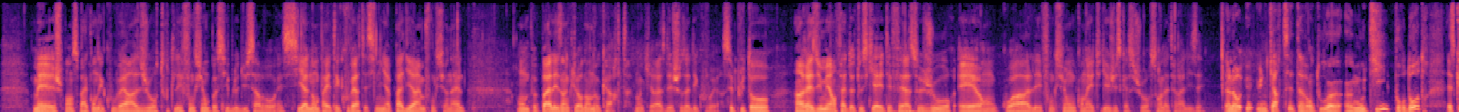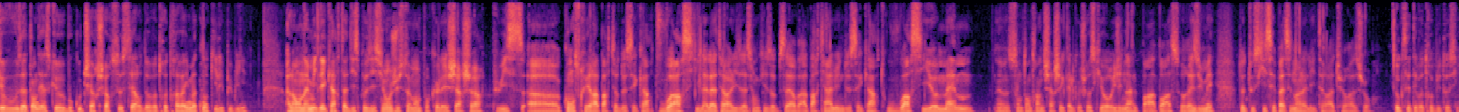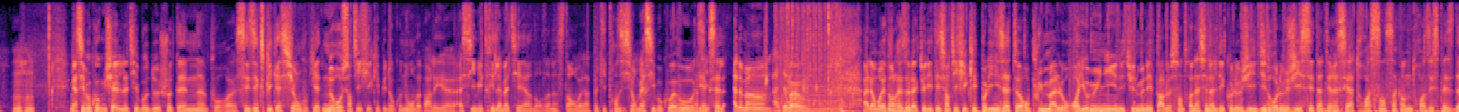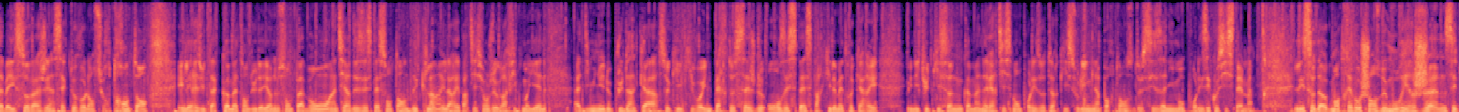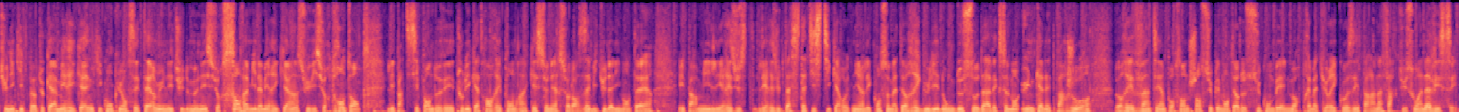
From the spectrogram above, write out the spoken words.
Mais je pense pas qu'on ait couvert à ce jour toutes les fonctions possibles du cerveau. Et si elles n'ont pas été couvertes et s'il n'y a pas d'IRM fonctionnel, on ne peut pas les inclure dans nos cartes. Donc il reste des choses à découvrir. C'est plutôt un résumé en fait de tout ce qui a été fait à ce jour et en quoi les fonctions qu'on a étudiées jusqu'à ce jour sont latéralisées. Alors une carte, c'est avant tout un, outil pour d'autres. Est-ce que vous vous attendez à ce que beaucoup de chercheurs se servent de votre travail maintenant qu'il est publié? Alors on a mis les cartes à disposition justement pour que les chercheurs puissent euh, construire à partir de ces cartes, voir si la latéralisation qu'ils observent appartient à l'une de ces cartes, ou voir si eux-mêmes sont en train de chercher quelque chose qui est original par rapport à ce résumé de tout ce qui s'est passé dans la littérature à ce jour. Donc c'était votre but aussi. Mhm. Merci beaucoup Michel Thiebaud de Choten pour euh, ces explications, vous qui êtes neuroscientifique. Et puis donc nous on va parler euh, asymétrie de la matière dans un instant. Voilà, petite transition. Merci beaucoup à vous et Axel, à demain. À demain. Allez, en bref, dans le reste de l'actualité scientifique, les pollinisateurs au plus mal au Royaume-Uni. Une étude menée par le Centre national d'écologie et d'hydrologie s'est intéressée à 353 espèces d'abeilles sauvages et insectes volants sur 30 ans. Et les résultats, comme attendu d'ailleurs, ne sont pas bons. Un tiers des espèces sont en déclin et la répartition géographique moyenne a diminué de plus d'un quart, ce qui équivaut à une perte sèche de 11 espèces par kilomètre carré. Une étude qui sonne comme un avertissement pour les auteurs qui soulignent l'importance de ces animaux pour les écosystèmes. Les sodas augmenteraient vos chances de mourir mourir jeune. C'est une équipe, en tout cas américaine, qui conclut en ces termes une étude menée sur 120 000 Américains, suivie sur 30 ans. Les participants devaient tous les 4 ans répondre à un questionnaire sur leurs habitudes alimentaires. Et parmi les, résultats statistiques à retenir, les consommateurs réguliers donc de soda avec seulement une canette par jour auraient 21% de chances supplémentaires de succomber à une mort prématurée causée par un infarctus ou un AVC.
